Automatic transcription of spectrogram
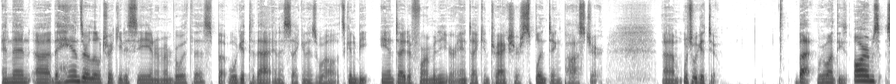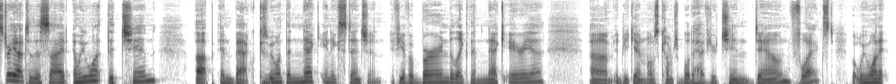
And then uh, the hands are a little tricky to see and remember with this, but we'll get to that in a second as well. It's going to be anti-deformity or anti-contracture splinting posture, um, which we'll get to. But we want these arms straight out to the side, and we want the chin up and back because we want the neck in extension. If you have a burn to like the neck area, um, it'd be again most comfortable to have your chin down, flexed, but we want it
